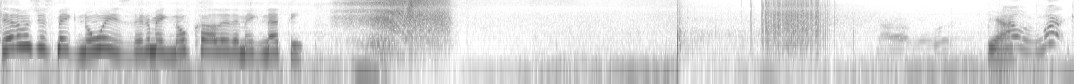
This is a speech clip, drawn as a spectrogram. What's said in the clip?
The other ones just make noise. They don't make no color. They make nothing. Yeah. That one work,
